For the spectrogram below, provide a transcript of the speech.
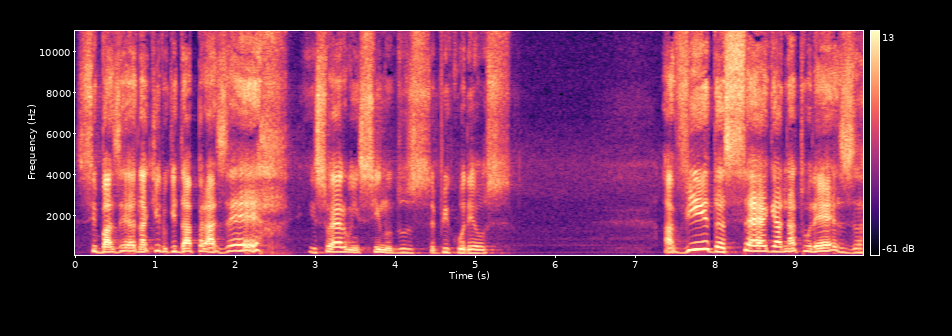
se baseia naquilo que dá prazer. Isso era o ensino dos epicureus. A vida segue a natureza.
